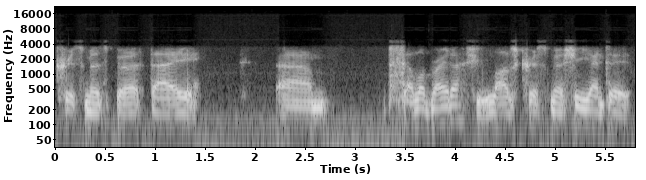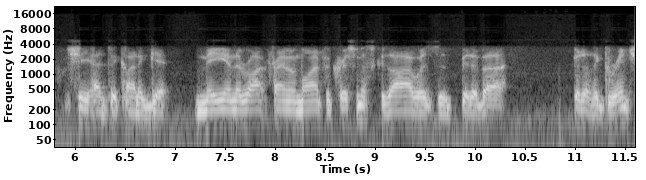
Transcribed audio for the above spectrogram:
Christmas birthday um, celebrator. She loves Christmas. She had to she had to kind of get me in the right frame of mind for Christmas because I was a bit of a bit of the Grinch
